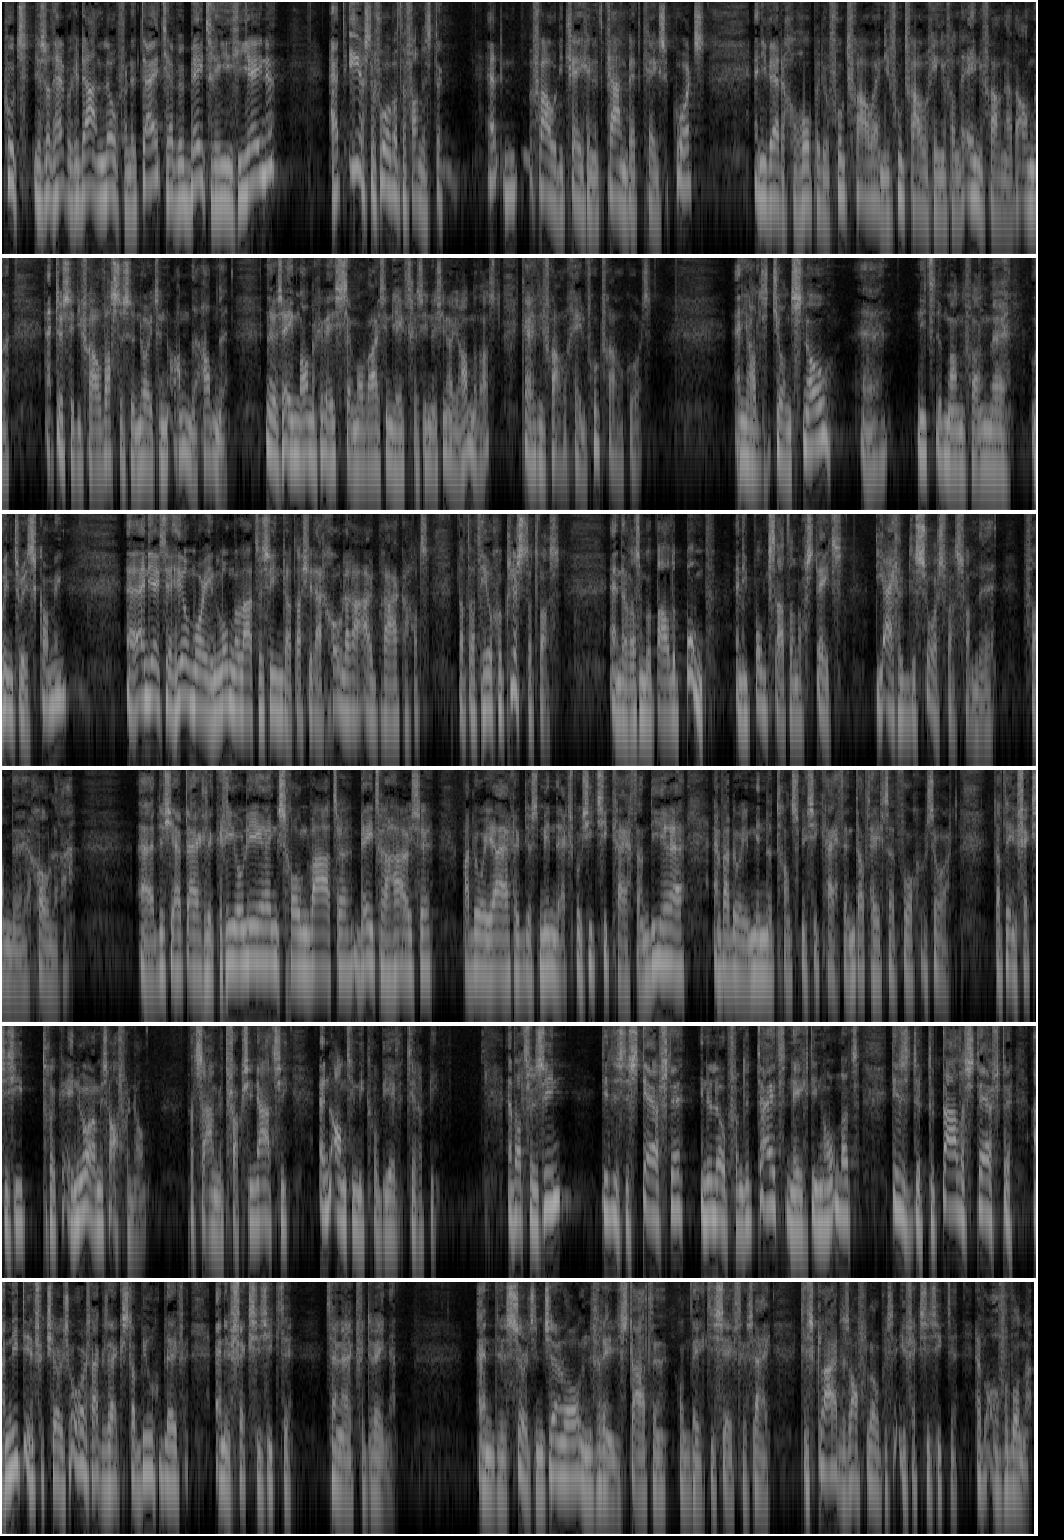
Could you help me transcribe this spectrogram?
Goed, dus wat hebben we gedaan in de loop van de tijd? We hebben betere hygiëne. Het eerste voorbeeld daarvan is de vrouwen die kregen in het kraambed kregen ze koorts. En die werden geholpen door voetvrouwen. En die voetvrouwen gingen van de ene vrouw naar de andere. En tussen die vrouw wassen ze nooit hun handen. er is één man geweest, Samuel Weiss, die heeft gezien... als je nou je handen wast, krijgen die vrouwen geen voetvrouwenkoorts. En je had John Snow, eh, niet de man van eh, Winter is Coming... Uh, en die heeft heel mooi in Londen laten zien dat als je daar cholera-uitbraken had, dat dat heel geclusterd was. En er was een bepaalde pomp. En die pomp staat er nog steeds. Die eigenlijk de source was van de, van de cholera. Uh, dus je hebt eigenlijk riolering, schoon water, betere huizen. Waardoor je eigenlijk dus minder expositie krijgt aan dieren. En waardoor je minder transmissie krijgt. En dat heeft ervoor gezorgd dat de infectiedruk enorm is afgenomen. Dat samen met vaccinatie en antimicrobiële therapie. En wat we zien Dit is de sterfte in de loop van de tijd, 1900. Dit is de totale sterfte aan niet-infectieuze oorzaken, is eigenlijk stabiel gebleven. En infectieziekten zijn eigenlijk verdwenen. En de Surgeon General in de Verenigde Staten rond 1970 zei: Het is klaar, dus afgelopen infectieziekten hebben we overwonnen.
